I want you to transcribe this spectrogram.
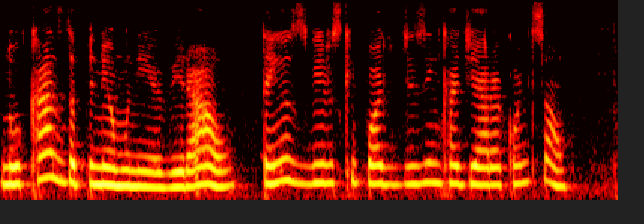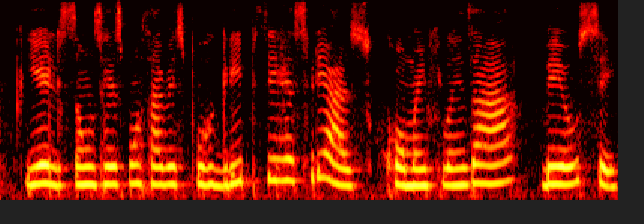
No caso da pneumonia viral, tem os vírus que podem desencadear a condição, e eles são os responsáveis por gripes e resfriados, como a influenza A, B ou C,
